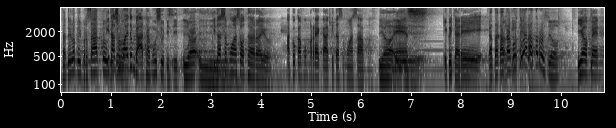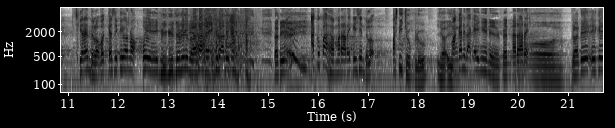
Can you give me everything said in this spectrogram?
jadi lebih bersatu. Kita gitu semua loh. itu nggak ada musuh di sini. Iya. Kita semua saudara yo. Aku kamu mereka, kita semua sama. Iya, yes. Iku cari kata-kata mutiara terus yo. Iya Ben, sekiranya delok podcast iki ono, wih gue dhewe lho arek lali. Tadi aku paham arek iki sing delok pasti jomblo. Iya, iya. Makanya tak kayak ngene, Ben arek Oh, berarti iki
